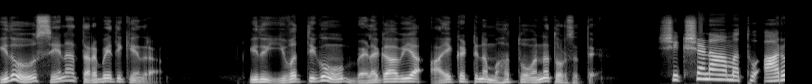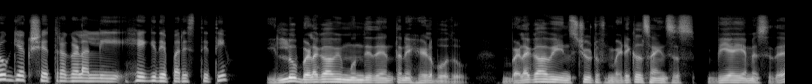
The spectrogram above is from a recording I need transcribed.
ಇದು ಸೇನಾ ತರಬೇತಿ ಕೇಂದ್ರ. ಇದು ಇವತ್ತಿಗೂ ಬೆಳಗಾವಿಯ ಆಯಕಟ್ಟಿನ ಮಹತ್ವವನ್ನ ತೋರಿಸುತ್ತೆ. ಶಿಕ್ಷಣ ಮತ್ತು ಆರೋಗ್ಯ ಕ್ಷೇತ್ರಗಳಲ್ಲಿ ಹೇಗಿದೆ ಪರಿಸ್ಥಿತಿ? ಇಲ್ಲೂ ಬೆಳಗಾವಿ ಮುಂದಿದೆ ಅಂತಲೇ ಹೇಳ್ಬೋದು. Belagavi institute of medical sciences B I M S ಇದೆ.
